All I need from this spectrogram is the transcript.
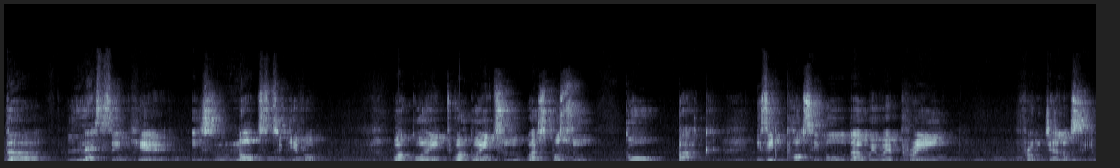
The lesson here is not to give up. We're going we're going to, we're supposed to go back. Is it possible that we were praying from jealousy?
